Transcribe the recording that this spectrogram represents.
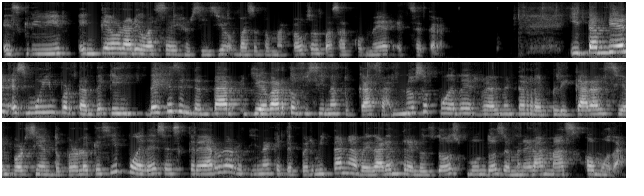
escribir en qué horario vas a hacer ejercicio, vas a tomar pausas, vas a comer, etcétera. Y también es muy importante que dejes de intentar llevar tu oficina a tu casa. No se puede realmente replicar al 100%, pero lo que sí puedes es crear una rutina que te permita navegar entre los dos mundos de manera más cómoda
